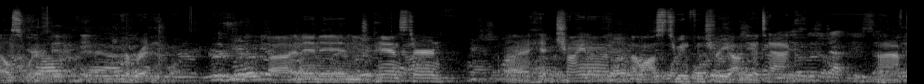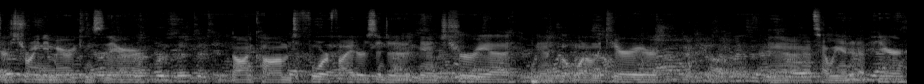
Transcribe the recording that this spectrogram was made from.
elsewhere for Britain. Uh, and then in Japan's turn, I hit China. I lost two infantry on the attack uh, after destroying the Americans there. Non-commed four fighters into Manchuria and put one on the carrier. And that's how we ended up here.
